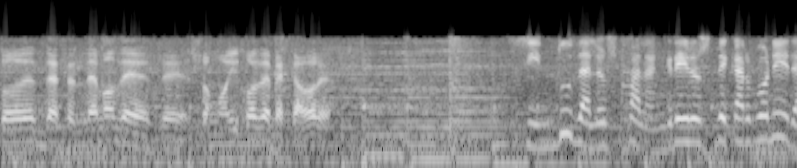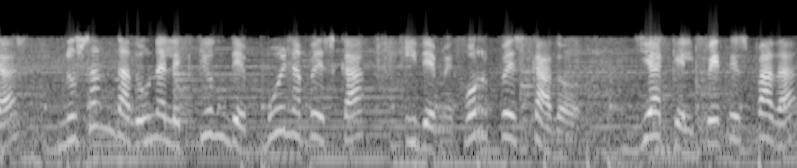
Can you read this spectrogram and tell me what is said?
todos descendemos de, de- somos hijos de pescadores. Sin duda los palangreros de Carboneras nos han dado una lección de buena pesca y de mejor pescado, ya que el pez espada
